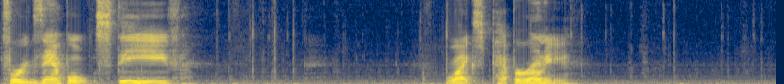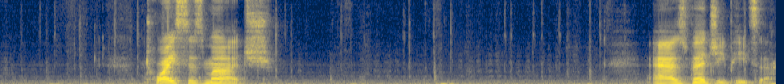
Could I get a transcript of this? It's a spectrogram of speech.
For example, Steve likes pepperoni twice as much as veggie pizza.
